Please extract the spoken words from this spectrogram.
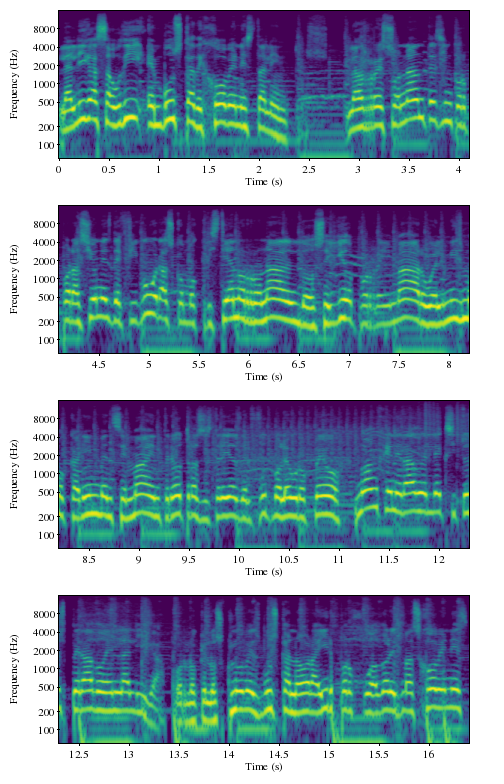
la Liga Saudí en busca de jóvenes talentos. Las resonantes incorporaciones de figuras como Cristiano Ronaldo, seguido por Neymar o el mismo Karim Benzema, entre otras estrellas del fútbol europeo, no han generado el éxito esperado en la liga, por lo que los clubes buscan ahora ir por jugadores más jóvenes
